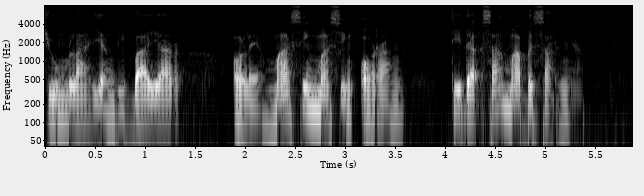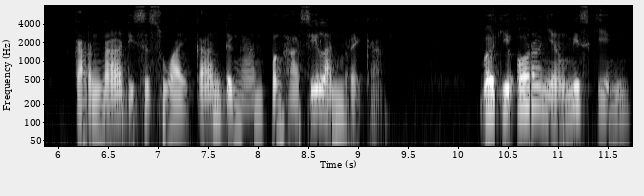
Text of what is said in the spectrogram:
jumlah yang dibayar oleh masing-masing orang tidak sama besarnya karena disesuaikan dengan penghasilan mereka. Bagi orang yang miskin,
